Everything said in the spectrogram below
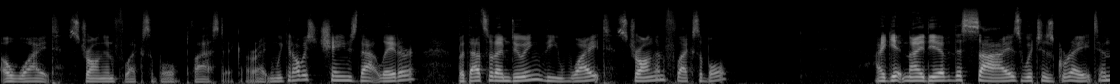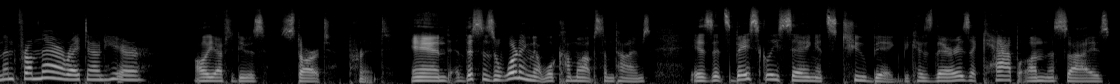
a white, strong, and flexible plastic. All right, and we can always change that later, but that's what I'm doing the white, strong, and flexible I get an idea of the size, which is great. And then from there, right down here, all you have to do is start print. And this is a warning that will come up sometimes is it's basically saying it's too big because there is a cap on the size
